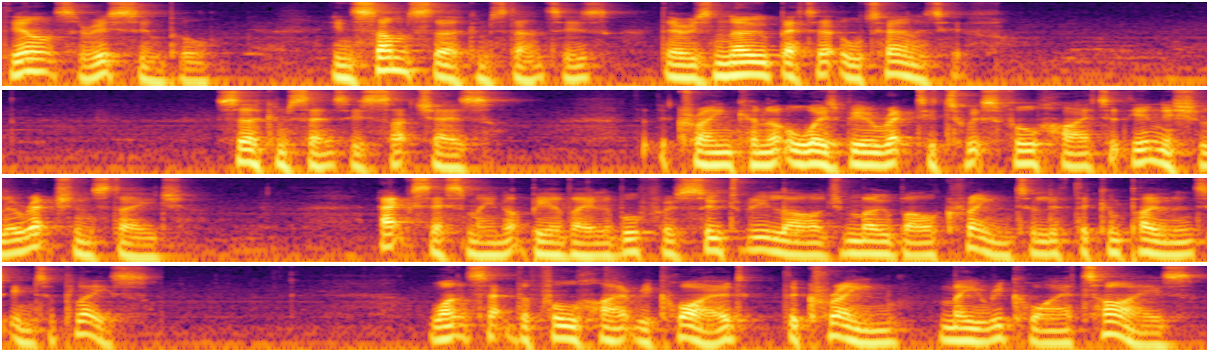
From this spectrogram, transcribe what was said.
The answer is simple. In some circumstances, there is no better alternative. Circumstances such as that the crane cannot always be erected to its full height at the initial erection stage. Access may not be available for a suitably large mobile crane to lift the components into place. Once at the full height required, the crane may require ties,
